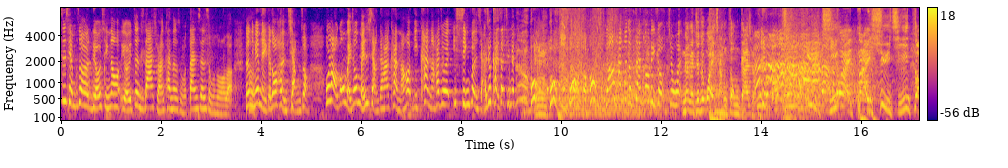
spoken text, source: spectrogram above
之前不是有流行那种有一阵子大家喜欢看那个什么单身什么什么的，然后里面每个都很强壮。我老公每次每次想跟他看，然后一看呢，他就会一兴奋起来，他就开始在前面，然后他那个战斗力就就会。那个就是外强中干，金玉其外，败絮其中，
